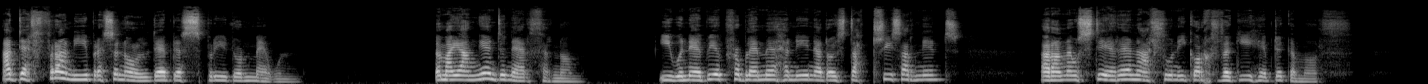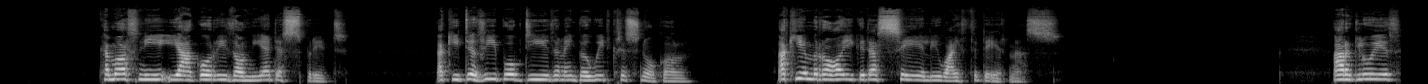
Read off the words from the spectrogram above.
a deffra ni bresenoldeb ysbryd o'n mewn y mae angen dy nerth arnom, i wynebu y problemau hynny nad oes datrys arnynt, a'r anawsterau na allwn ni gorchfygu heb dy gymorth. Cymorth ni i agor i ddoniad ysbryd, ac i dyfu bob dydd yn ein bywyd chrysnogol, ac i ymroi gyda sel i waith y deyrnas. Arglwydd,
